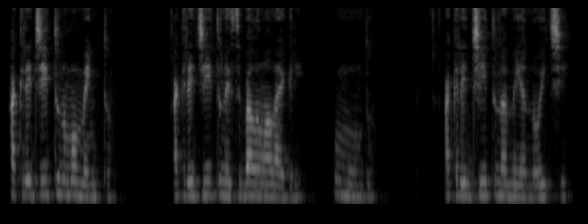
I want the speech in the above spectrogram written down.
Acredito no momento. Acredito nesse balão alegre, o mundo. Acredito na meia-noite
